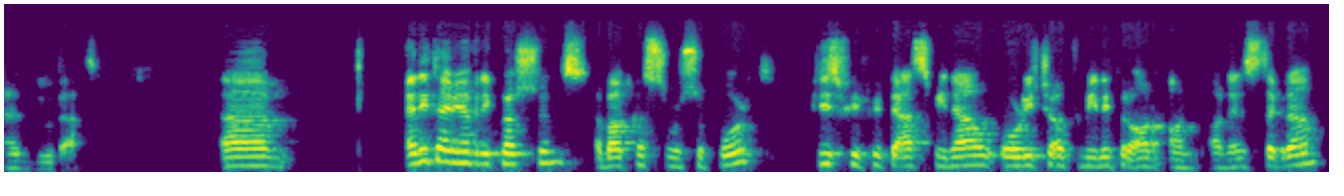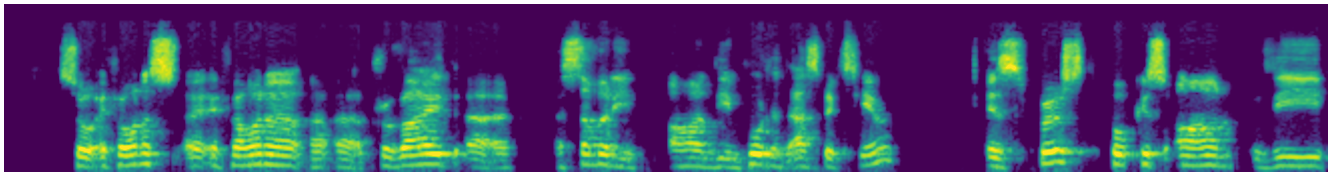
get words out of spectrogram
and do that. Um, anytime you have any questions about customer support, please feel free to ask me now or reach out to me later on on, on Instagram. So if I want to, if I want to uh, uh, provide a, a summary on the important aspects here, is first focus on the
